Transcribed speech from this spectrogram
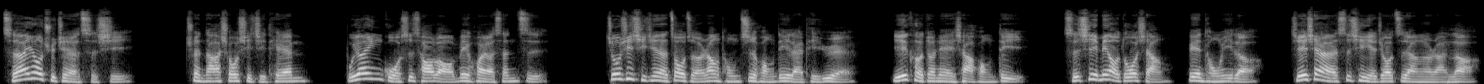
慈安又去见了慈禧，劝她休息几天，不要因国事操劳累坏了身子。休息期间的奏折让同治皇帝来批阅。也可锻炼一下皇帝。慈禧没有多想，便同意了。接下来的事情也就自然而然了。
